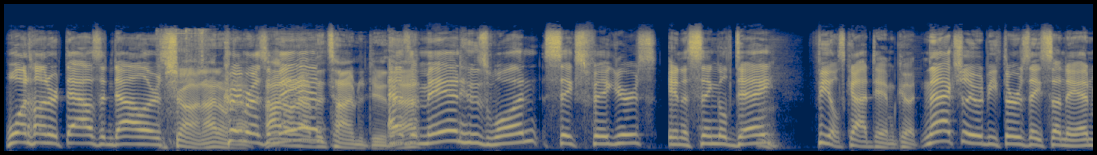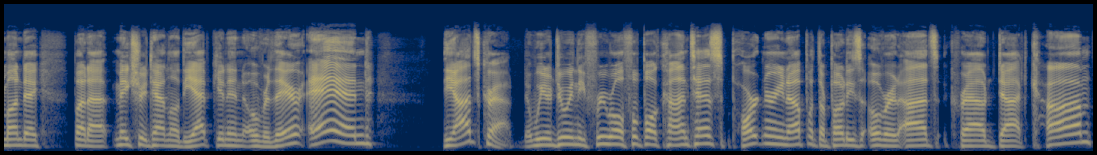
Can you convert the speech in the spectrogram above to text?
one hundred thousand dollars. Sean, I don't. Kramer, have, as a I don't man- have the time to do that. As a man who's won six figures in a single day, feels goddamn good. And actually, it would be Thursday, Sunday, and Monday. But uh, make sure you download the app, get in over there, and the Odds Crowd. We are doing the free roll football contest, partnering up with our buddies over at oddscrowd.com.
